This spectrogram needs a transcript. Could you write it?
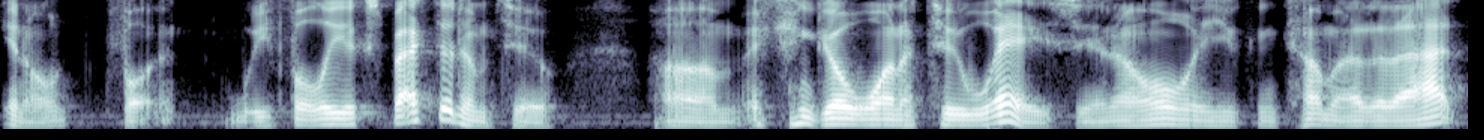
you know, we fully expected him to. Um, it can go one of two ways, you know, you can come out of that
